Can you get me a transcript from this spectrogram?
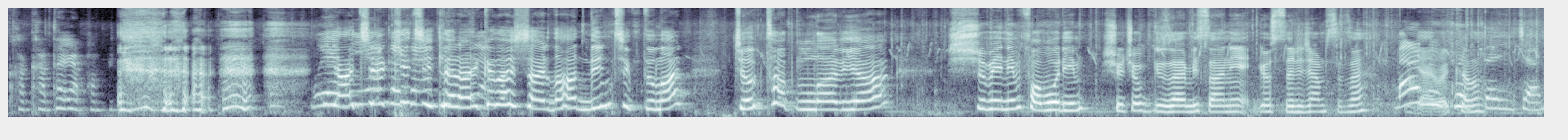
kakata yapabiliriz. ya çok küçükler arkadaşlar. Daha dün çıktılar. Çok tatlılar ya. Şu benim favorim. Şu çok güzel bir saniye göstereceğim size. Ben Gel de bakalım. köfteyeceğim.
